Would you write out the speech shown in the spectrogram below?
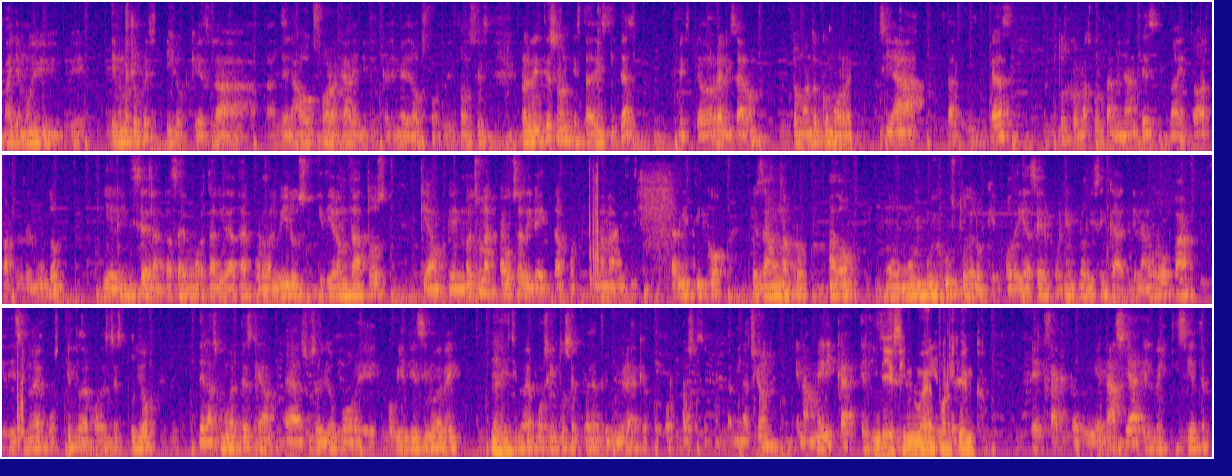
vaya, muy, eh, tiene mucho prestigio, que es la, de la Oxford Academy, la Academia de Oxford. Entonces, realmente son estadísticas que investigadores realizaron tomando como referencia estadísticas con más contaminantes en todas partes del mundo y el índice de la tasa de mortalidad de acuerdo al virus y dieron datos que aunque no es una causa directa, porque un análisis estadístico, pues da un aproximado muy, muy, justo de lo que podría ser. Por ejemplo, dicen que en Europa el 19%, de acuerdo a este estudio, de las muertes que han sucedido por eh, COVID-19, el 19% se puede atribuir a que fue por causas de contaminación. En América, el 19%. Exacto. Y en Asia, el 27%.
